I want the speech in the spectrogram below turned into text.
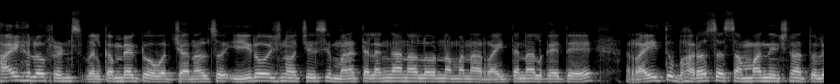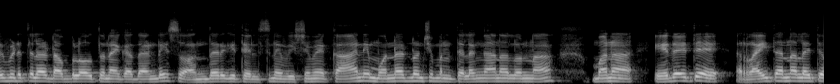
Hi hello friends welcome back to our channel so ఈ రోజున వచ్చేసి మన తెలంగాణలో ఉన్న మన రైతన్నలకైతే రైతు భరోసా సంబంధించిన తొలి విడతల డబ్బులు అవుతున్నాయి కదండి. సో అందరికీ తెలిసిన విషయమే. కానీ మొన్నటి నుంచి మన తెలంగాణలో ఉన్న మన ఏదైతే రైతన్నలు అయితే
